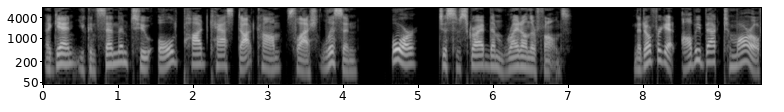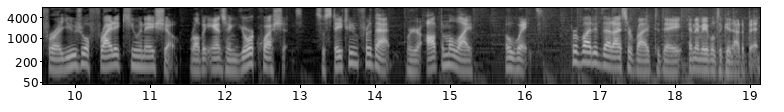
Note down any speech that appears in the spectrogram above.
Again, you can send them to oldpodcast.com slash listen or just subscribe them right on their phones. Now don't forget, I'll be back tomorrow for our usual Friday Q&A show where I'll be answering your questions. So stay tuned for that where your optimal life awaits, provided that I survive today and I'm able to get out of bed.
